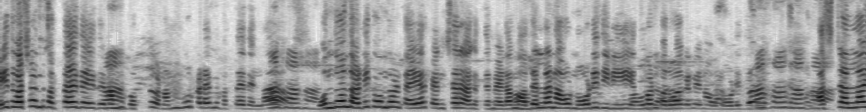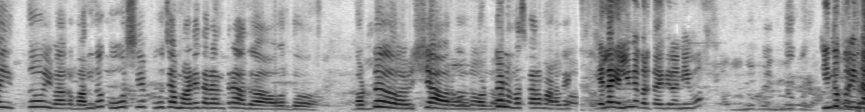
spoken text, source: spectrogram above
ಐದು ವರ್ಷ ಅಂತ. ಬರ್ತಾ ಇದೆ ಇದು. ನಮ್ಗೆ ಗೊತ್ತು. ನಮ್ ಊರ್ ಕಡೆಯಿಂದ ಬರ್ತಾ ಇದೆ ಎಲ್ಲ. ಒಂದೊಂದ್ ಅಡಿಗೆ ಒಂದೊಂದ್ ಟೈರ್ ಪಂಚರ್ ಆಗುತ್ತೆ ಮೇಡಮ್. ಅದೆಲ್ಲ ನಾವು ನೋಡಿದೀವಿ. ಎತ್ಕೊಂಡ್ ಬರುವಾಗನೇ ನಾವು ನೋಡಿದೀವಿ. ಅಷ್ಟೆಲ್ಲ ಇತ್ತು. ಇವಾಗ ಬಂದು ಕೂರ್ಸಿ ಪೂಜೆ ಮಾಡಿದಾರೆ ಅಂದ್ರೆ ಅದು ಅವ್ರದ್ದು ದೊಡ್ಡ ವಿಷಯ. ಅವರು ದೊಡ್ಡ ನಮಸ್ಕಾರ ಮಾಡಬೇಕು. ಎಲ್ಲ ಎಲ್ಲಿಂದ ಬರ್ತಾ ಇದೀರಾ ನೀವು? ಹಿಂದೂಪುರಿಂದ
